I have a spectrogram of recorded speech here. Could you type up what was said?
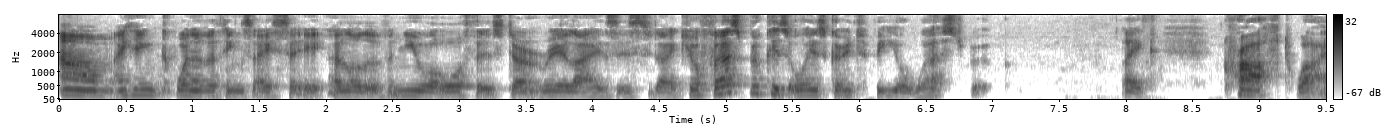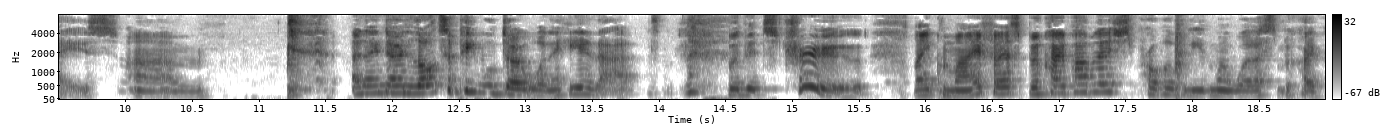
Um i think one of the things i say a lot of newer authors don't realize is like your first book is always going to be your worst book. Like craft wise um and i know lots of people don't want to hear that but it's true. Like my first book i published probably my worst book i've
